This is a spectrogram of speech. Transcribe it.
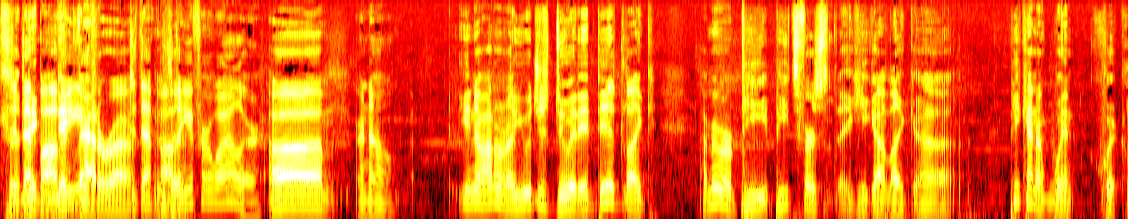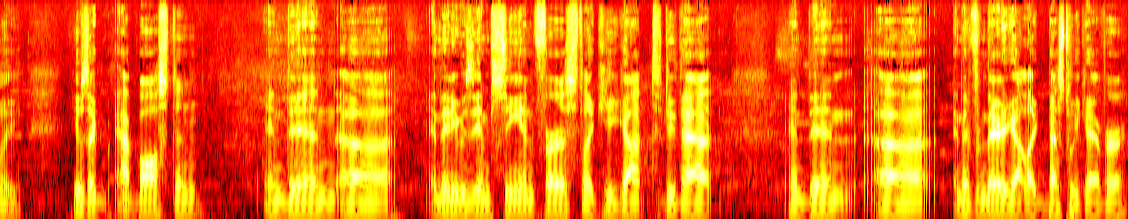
so Did that Nick, bother Nick you? Vatterott, Did that bother you for a while, or Um, or no? you know, I don't know. You would just do it. It did like I remember Pete. Pete's first. He got like uh, Pete kind of went quickly. He was like at Boston, and then uh, and then he was MCing first. Like he got to do that, and then uh, and then from there he got like best week ever,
